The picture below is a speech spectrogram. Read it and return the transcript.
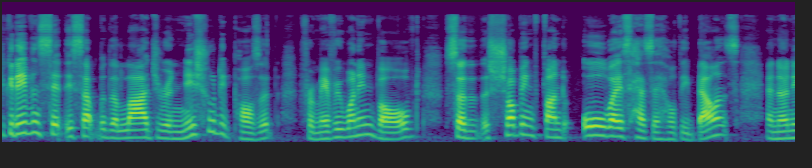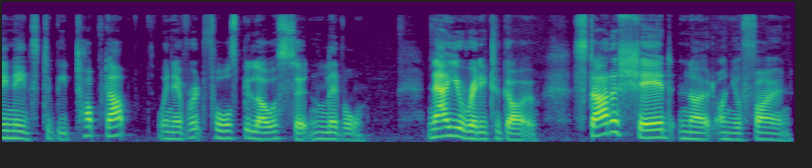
You could even set this up with a larger initial deposit from everyone involved so that the shopping fund always has a healthy balance and only needs to be topped up whenever it falls below a certain level. Now you're ready to go. Start a shared note on your phone.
